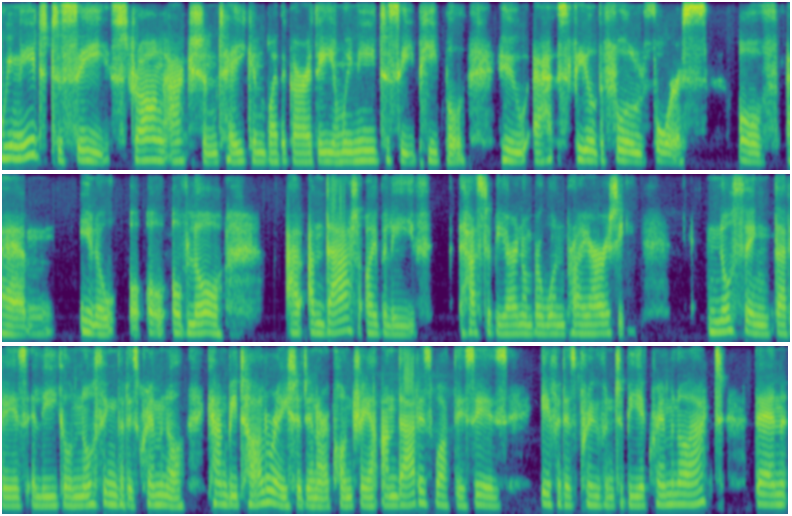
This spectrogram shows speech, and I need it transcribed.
we need to see strong action taken by the Gardaí, and we need to see people who uh, feel the full force of, um, you know, of, of law, and that I believe has to be our number one priority nothing that is illegal, nothing that is criminal can be tolerated in our country. And that is what this is. If it is proven to be a criminal act, then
